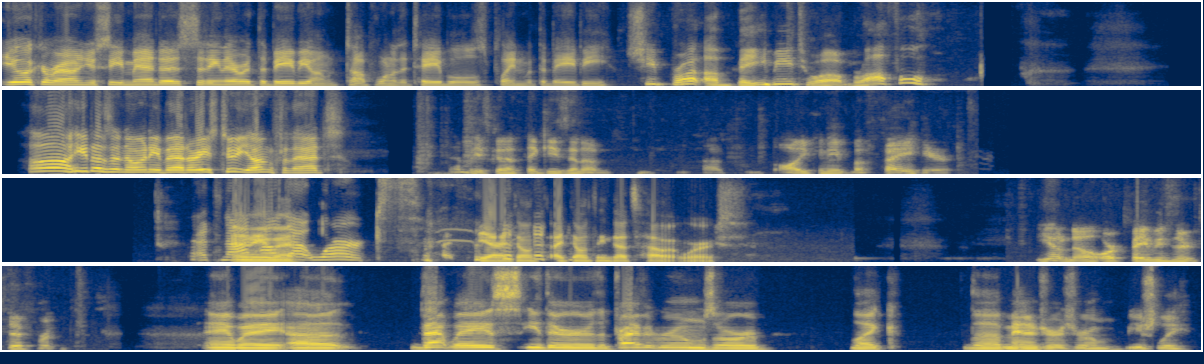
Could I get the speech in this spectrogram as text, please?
you look around, you see Amanda is sitting there with the baby on top of one of the tables, playing with the baby. She brought a baby to a brothel? Oh, he doesn't know any better. He's too young for that. Yeah, but he's gonna think he's in a, a all-you-can-eat buffet here. That's not how that works. Yeah, I don't. I don't think that's how it works. You don't know. Orc babies are different. Anyway, uh, that way is either the private rooms or like the manager's room usually.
